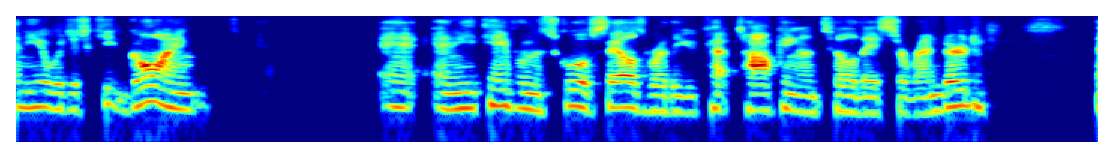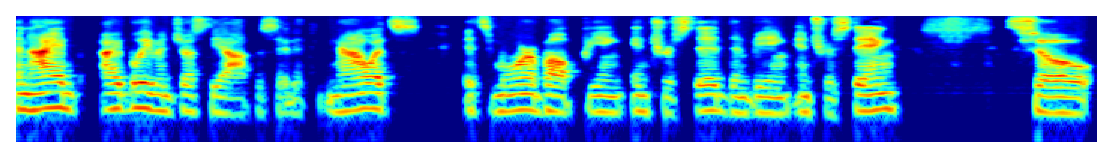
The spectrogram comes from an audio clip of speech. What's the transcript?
And he would just keep going and, and he came from the school of sales where you kept talking until they surrendered and i i believe in just the opposite now it's it's more about being interested than being interesting so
